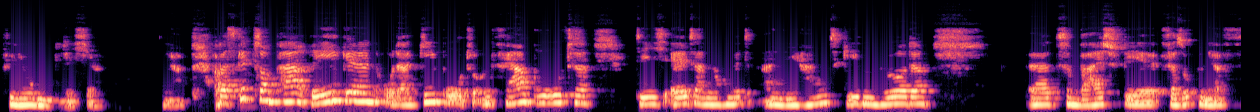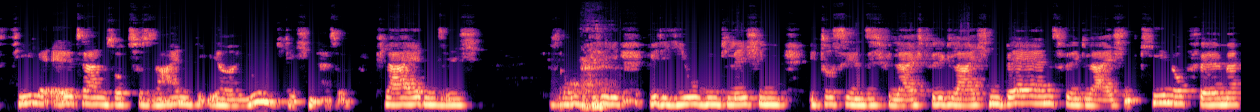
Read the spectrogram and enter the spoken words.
für Jugendliche. Ja. Aber es gibt so ein paar Regeln oder Gebote und Verbote, die ich Eltern noch mit an die Hand geben würde. Äh, zum Beispiel versuchen ja viele Eltern so zu sein wie ihre Jugendlichen, also kleiden sich so wie, wie die Jugendlichen, interessieren sich vielleicht für die gleichen Bands, für die gleichen Kinofilme.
